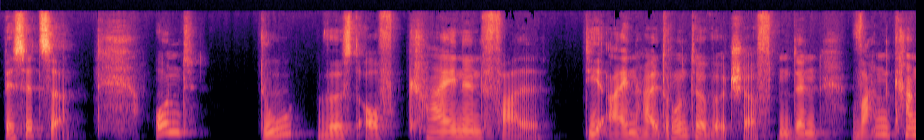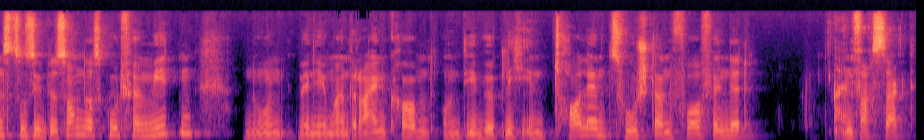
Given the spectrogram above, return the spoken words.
Besitzer. Und du wirst auf keinen Fall die Einheit runterwirtschaften. Denn wann kannst du sie besonders gut vermieten? Nun, wenn jemand reinkommt und die wirklich in tollem Zustand vorfindet, einfach sagt,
